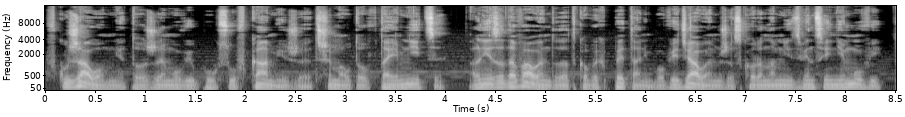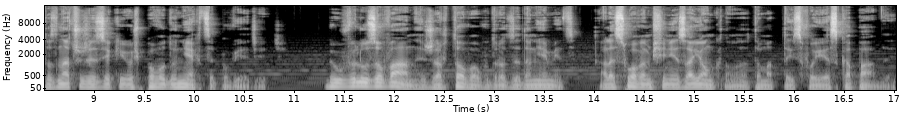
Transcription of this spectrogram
Wkurzało mnie to, że mówił półsłówkami, że trzymał to w tajemnicy, ale nie zadawałem dodatkowych pytań, bo wiedziałem, że skoro nam nic więcej nie mówi, to znaczy, że z jakiegoś powodu nie chce powiedzieć. Był wyluzowany, żartował w drodze do Niemiec, ale słowem się nie zająknął na temat tej swojej eskapady.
